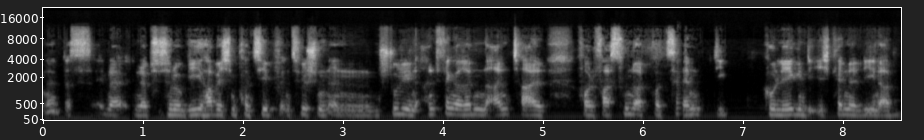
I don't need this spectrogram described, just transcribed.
ne, das in, der, in, der, Psychologie habe ich im Prinzip inzwischen einen Studienanfängerinnenanteil von fast 100 Prozent, die Kollegen, die ich kenne, die in der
